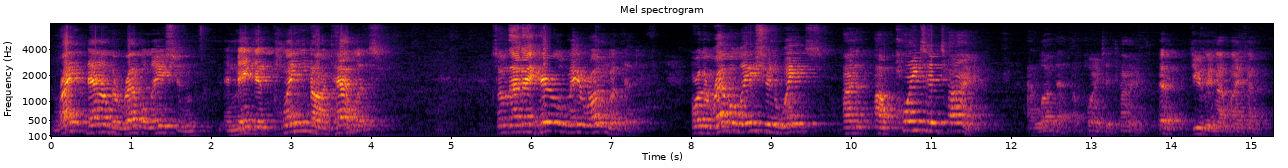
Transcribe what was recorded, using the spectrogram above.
Write down the revelation and make it plain on tablets so that a herald may run with it. For the revelation waits an appointed time. I love that, appointed time. it's usually not my time.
